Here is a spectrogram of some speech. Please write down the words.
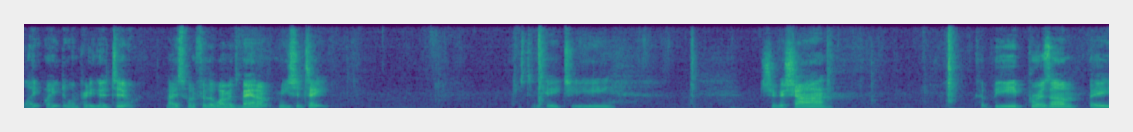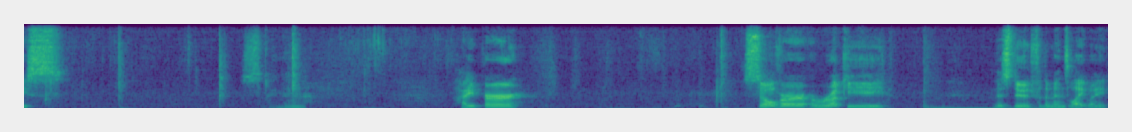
Lightweight doing pretty good too. Nice one for the women's bantam, Miesha Tate. Justin Gaethje. Sugar Sean. Khabib Prizm, base. Simon. Hyper. Silver, rookie. This dude for the men's lightweight.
